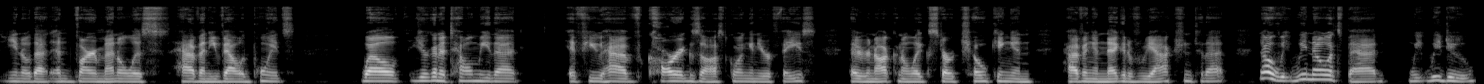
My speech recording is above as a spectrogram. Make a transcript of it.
you know, that environmentalists have any valid points, well, you're going to tell me that if you have car exhaust going in your face, that you're not going to like start choking and having a negative reaction to that. No, we, we know it's bad. We, we do.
